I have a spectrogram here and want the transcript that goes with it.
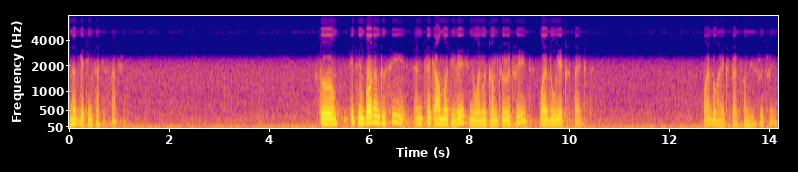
Not getting satisfaction. So it's important to see and check our motivation when we come to retreat. What do we expect? What do I expect from this retreat?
